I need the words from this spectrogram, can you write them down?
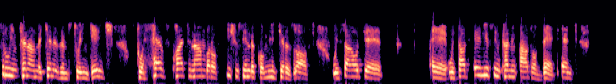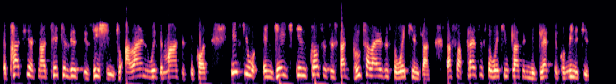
through internal mechanisms to engage, to have quite a number of issues in the community resolved without uh, uh, without anything coming out of that. And the party has now taken this decision to align with the masses because if you engage in processes that brutalizes the working class, that suppresses the working class and neglects the communities,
